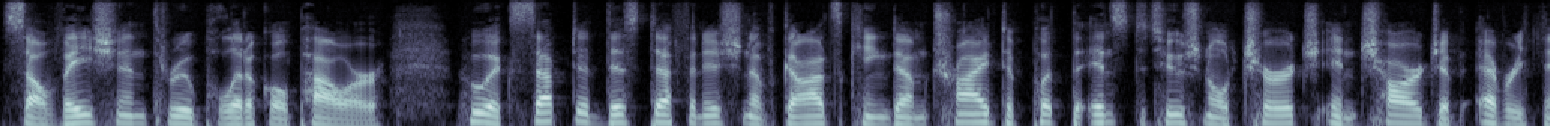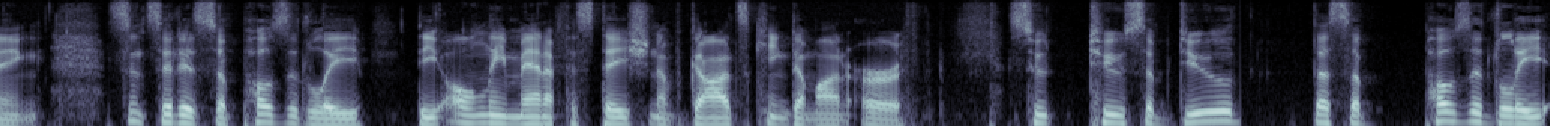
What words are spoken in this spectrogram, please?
salvation through political power, who accepted this definition of God's kingdom, tried to put the institutional church in charge of everything, since it is supposedly the only manifestation of God's kingdom on earth. So, to subdue the supposedly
